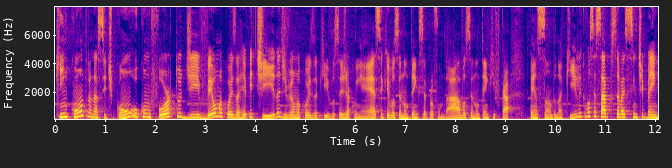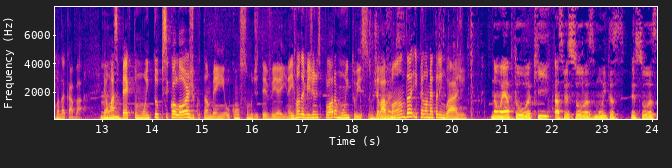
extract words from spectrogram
que encontra na sitcom o conforto de ver uma coisa repetida, de ver uma coisa que você já conhece, que você não tem que se aprofundar, você não tem que ficar pensando naquilo e que você sabe que você vai se sentir bem quando acabar. É um aspecto muito psicológico também o consumo de TV aí, né? E WandaVision explora muito isso, pela Demais. Wanda e pela metalinguagem. Não é à toa que as pessoas, muitas pessoas,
